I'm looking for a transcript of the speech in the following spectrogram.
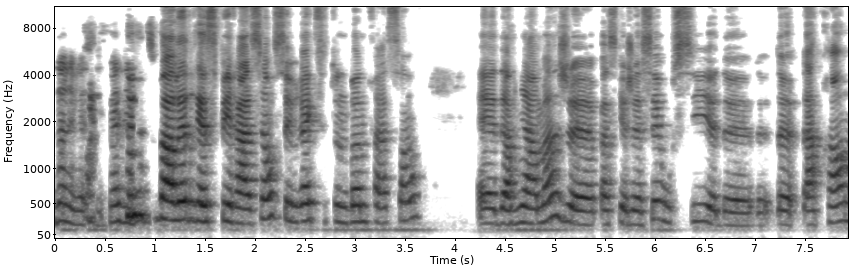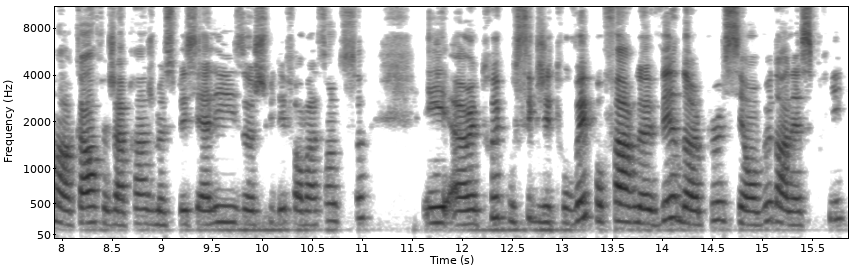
non, vas-y, vas-y. tu parlais de respiration. C'est vrai que c'est une bonne façon. Euh, dernièrement, je, parce que j'essaie aussi d'apprendre de, de, encore, j'apprends, je me spécialise, je suis des formations, tout ça. Et euh, un truc aussi que j'ai trouvé pour faire le vide un peu, si on veut, dans l'esprit,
